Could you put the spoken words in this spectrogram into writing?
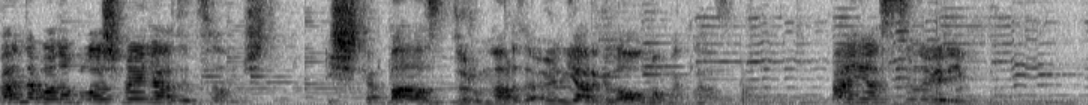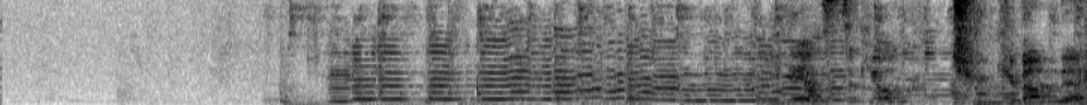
Ben de bana bulaşmaya geldin sanmıştım. İşte bazı durumlarda ön yargılı olmamak lazım. Ben yastığını vereyim. İyi de yastık yok. Çünkü bende.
